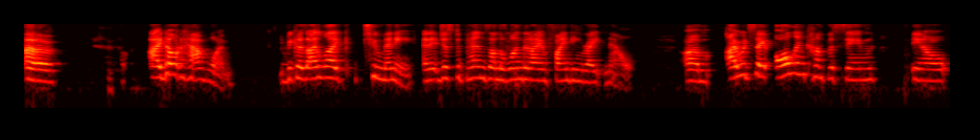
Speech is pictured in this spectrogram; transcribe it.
Uh, I don't have one. Because I like too many, and it just depends on the one that I am finding right now. Um, I would say all encompassing. You know,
